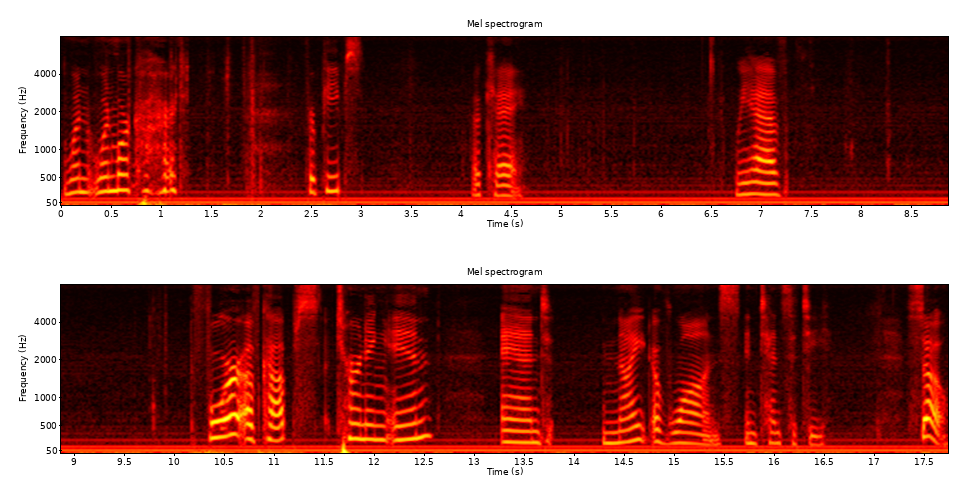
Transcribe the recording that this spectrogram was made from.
one one more card for peeps. Okay. We have Four of Cups, turning in, and Knight of Wands, intensity. So,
